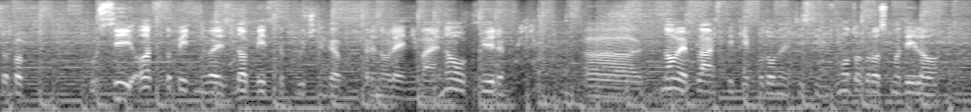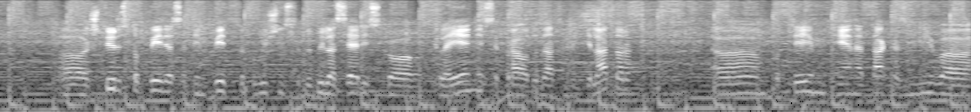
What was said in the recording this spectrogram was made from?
so pa vsi od 125 do 500 kubičnega prenovljeni. Imajo nov okvir, nove plastike, podobne tistim z motocross modelov. 450 in 500 kubični sta dobila serijsko hlajenje, se pravi dodaten ventilator. Potem ena taka zanimiva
